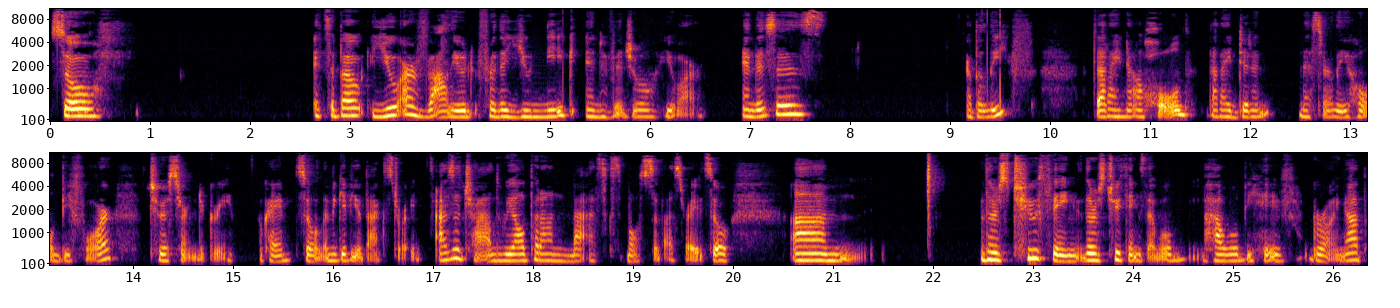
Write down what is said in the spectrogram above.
So it's about you are valued for the unique individual you are. And this is a belief that I now hold that I didn't necessarily hold before to a certain degree. Okay, so let me give you a backstory. As a child, we all put on masks, most of us, right? So, um, there's two things. There's two things that will how we'll behave growing up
